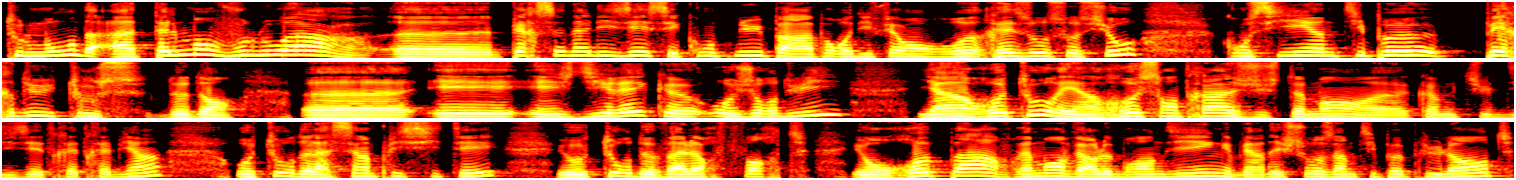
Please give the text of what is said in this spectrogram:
tout le monde à tellement vouloir personnaliser ses contenus par rapport aux différents réseaux sociaux qu'on s'y est un petit peu perdus tous dedans. Euh, et, je dirais qu'aujourd'hui, il y a un retour et un recentrage, justement, euh, comme tu le disais très très bien, autour de la simplicité et autour de valeurs fortes. Et on repart vraiment vers le branding, vers des choses un petit peu plus lentes.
